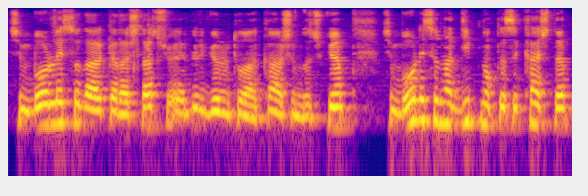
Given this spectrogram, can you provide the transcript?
Şimdi Borleso'da arkadaşlar şöyle bir görüntü olarak karşımıza çıkıyor. Şimdi Borleso'nun dip noktası kaçtı?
